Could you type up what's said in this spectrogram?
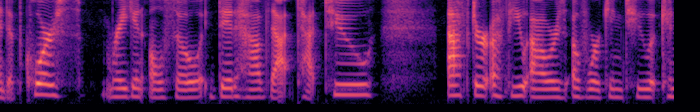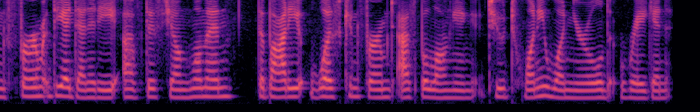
And of course, Reagan also did have that tattoo. After a few hours of working to confirm the identity of this young woman, the body was confirmed as belonging to 21 year old Reagan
